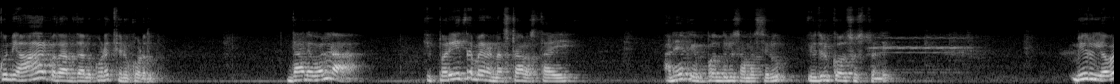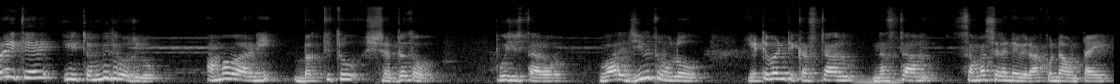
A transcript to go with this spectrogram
కొన్ని ఆహార పదార్థాలు కూడా తినకూడదు. దానివల్ల విపరీతమైన నష్టాలు వస్తాయి. అనేక ఇబ్బందులు సమస్యలు ఎదుర్కోవాల్సి వస్తుంది. మీరు ఎవరైతే ఈ తొమ్మిది రోజులు అమ్మవారిని భక్తితో శ్రద్ధతో పూజిస్తారో వారి జీవితంలో ఎటువంటి కష్టాలు నష్టాలు సమస్యలు అనేవి రాకుండా ఉంటాయి.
